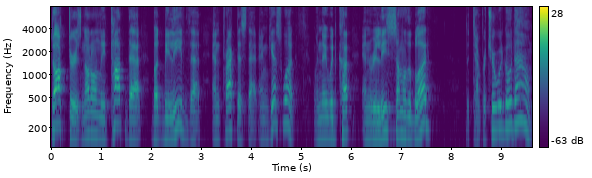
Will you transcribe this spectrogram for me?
Doctors not only taught that, but believed that and practiced that. And guess what? When they would cut and release some of the blood, the temperature would go down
